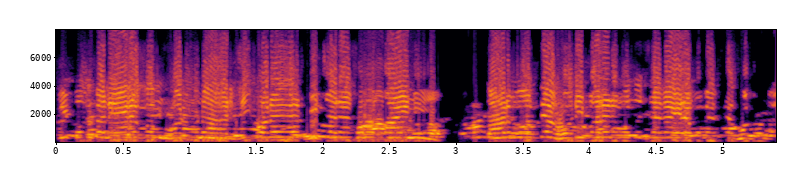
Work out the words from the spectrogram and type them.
কি বলবেন? এরকম ঘটনা আরজি করে বিচার এখনও পায়নি তার মধ্যে হরিপালের মতো জায়গায় এরকম একটা ঘটনা।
